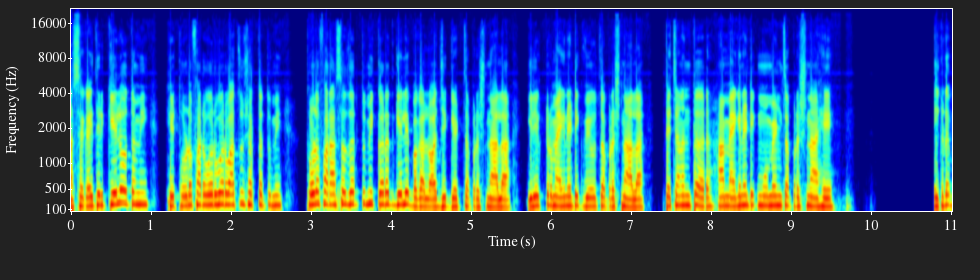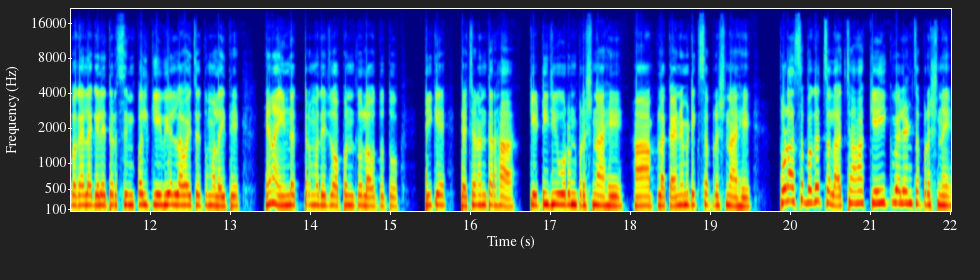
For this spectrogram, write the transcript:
असं काहीतरी केलं होतं मी. हे थोडंफार वरवर वाचू शकता तुम्ही. थोडंफार असं जर तुम्ही करत गेले बघा लॉजिक गेटचा प्रश्न आला इलेक्ट्रोमॅग्नेटिक वेव्हचा प्रश्न आला. त्याच्यानंतर हा मॅग्नेटिक मुवमेंटचा प्रश्न आहे. इकडे बघायला गेले तर सिंपल केव्हीएल लावायचं आहे तुम्हाला इथे. हे ना इंडक्टरमध्ये जो आपण तो लावतो तो. ठीक आहे? त्याच्यानंतर हा केटीजी वरून प्रश्न आहे. हा आपला कायनेमॅटिक्सचा प्रश्न आहे. थोडा असं बघत चला. अच्छा हा के इक्वेलंटचा प्रश्न आहे.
